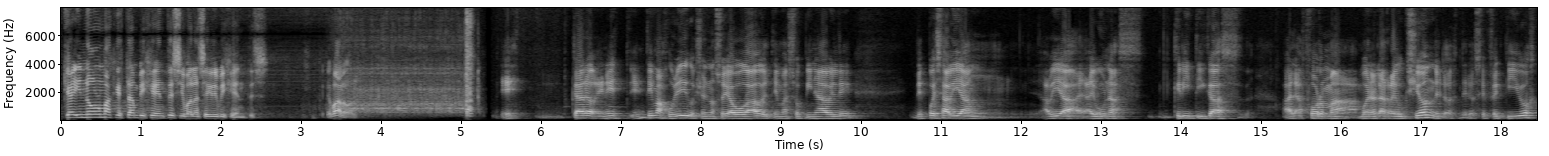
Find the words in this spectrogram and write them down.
que hay normas que están vigentes y van a seguir vigentes. Es bárbaro. Claro, en, en temas jurídicos yo no soy abogado, el tema es opinable. Después habían, había algunas críticas a la forma, bueno, la reducción de los, de los efectivos,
